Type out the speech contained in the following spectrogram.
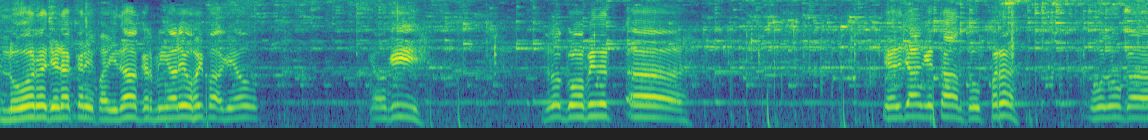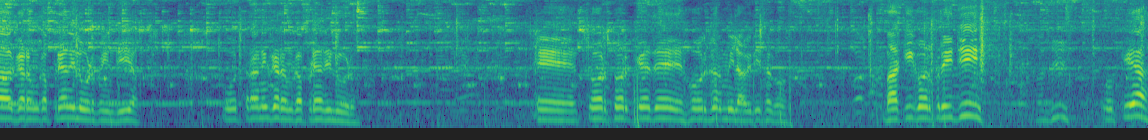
ਲੋਅਰ ਜਿਹੜਾ ਘਰੇ ਪਾਈਦਾ ਗਰਮੀ ਵਾਲੇ ਉਹੀ ਪਾ ਕੇ ਆਓ। ਕਿਉਂਕਿ ਜਦੋਂ ਗੋਬਿੰਦ ਚੱਲ ਜਾਾਂਗੇ ਧਾਮ ਤੋਂ ਉੱਪਰ ਉਦੋਂ ਗਰਮ ਕੱਪੜਿਆਂ ਦੀ ਲੋੜ ਪੈਂਦੀ ਆ। ਉਸ ਤਰ੍ਹਾਂ ਨਹੀਂ ਗਰਮ ਕੱਪੜਿਆਂ ਦੀ ਲੋੜ। ਤੇ ਤੁਰ ਤੁਰ ਕੇ ਤੇ ਹੋਰ ਗਰਮੀ ਲੱਗਦੀ ਸਗੋਂ। ਬਾਕੀ ਗੁਰਪ੍ਰੀਤ ਜੀ ਹਾਂਜੀ। ਓਕੇ ਆ?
